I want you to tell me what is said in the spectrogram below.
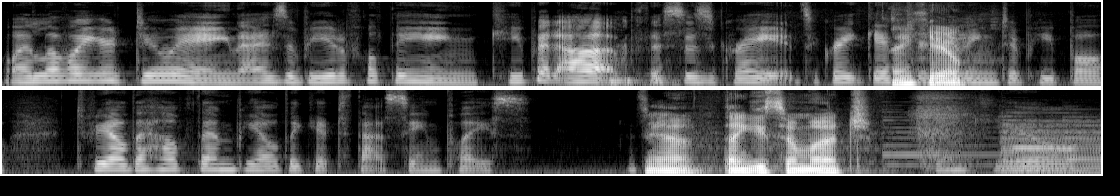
Well, I love what you're doing. That is a beautiful thing. Keep it up. This is great. It's a great gift thank you're you. giving to people to be able to help them be able to get to that same place. That's yeah. Great. Thank you so much. Thank you.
